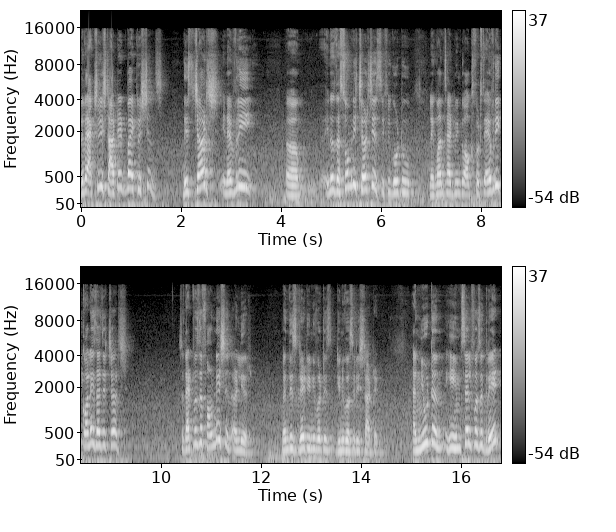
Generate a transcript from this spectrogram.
they were actually started by Christians. This church in every, uh, you know, there's so many churches. If you go to, like once I had been to Oxford, so every college has a church. So that was the foundation earlier, when this great university started. And Newton, he himself was a great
